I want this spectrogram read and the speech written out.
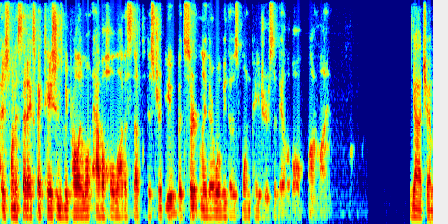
I just want to set expectations. We probably won't have a whole lot of stuff to distribute, but certainly there will be those one pagers available online. Gotcha.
